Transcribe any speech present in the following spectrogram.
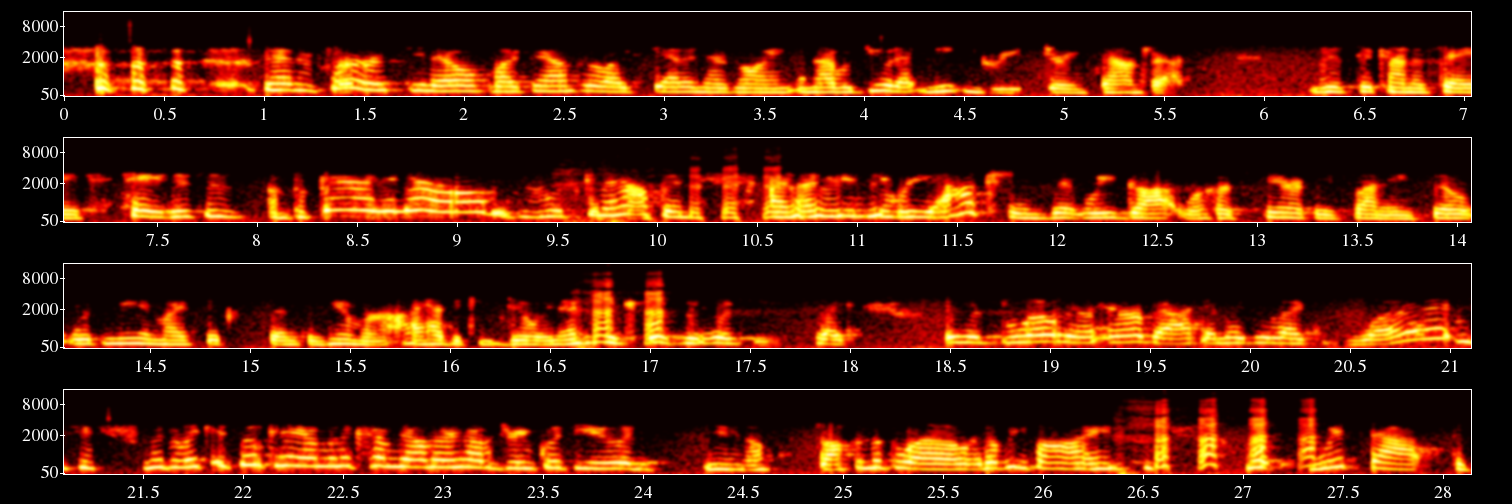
and at first, you know, my fans were like standing there going, and I would do it at meet and greets during soundtrack. just to kind of say, hey, this is, I'm preparing you now. This is what's going to happen. and I mean, the reactions that we got were hysterically funny. So with me and my sixth sense of humor, I had to keep doing it because it was like, they would blow their hair back and they'd be like, what? And they'd be like, it's okay. I'm going to come down there and have a drink with you and, you know, soften the blow. It'll be fine. but with that, the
